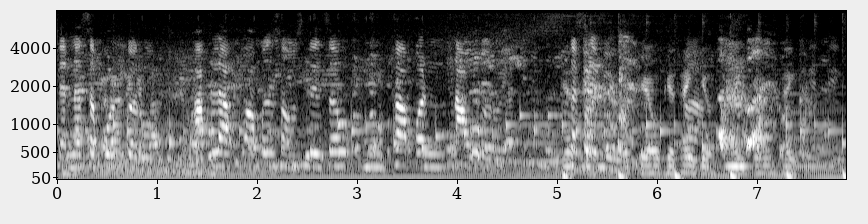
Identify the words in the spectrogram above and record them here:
त्यांना सपोर्ट करू. आपलं आप- आपण संस्थेचं मोठं आपण नाव करूया. सगळे मिळून. Okay okay thank you thank you thank you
